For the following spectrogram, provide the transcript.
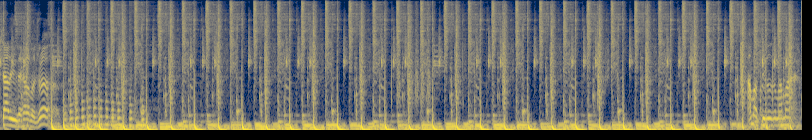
Charlie's a hell of a drug. I must be losing my mind.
